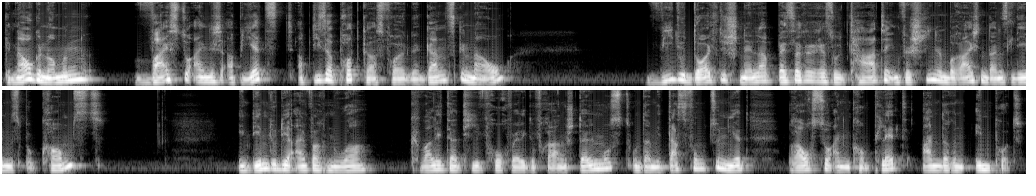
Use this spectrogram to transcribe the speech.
Genau genommen weißt du eigentlich ab jetzt, ab dieser Podcast-Folge ganz genau, wie du deutlich schneller bessere Resultate in verschiedenen Bereichen deines Lebens bekommst, indem du dir einfach nur qualitativ hochwertige Fragen stellen musst. Und damit das funktioniert, brauchst du einen komplett anderen Input,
